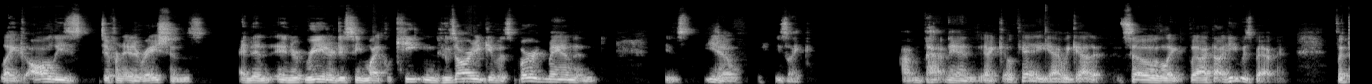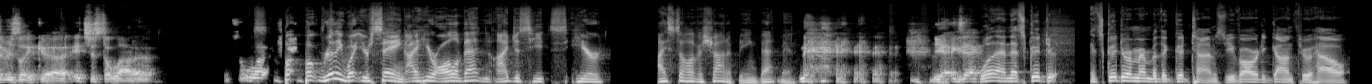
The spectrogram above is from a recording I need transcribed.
like all these different iterations, and then in reintroducing Michael Keaton, who's already given us Birdman, and he's you know he's like, I'm Batman. Like, okay, yeah, we got it. So like, but I thought he was Batman, but there's like, uh, it's just a lot of, it's a lot. But but really, what you're saying, I hear all of that, and I just he- hear, I still have a shot at being Batman. yeah, exactly. Well, and that's good to it's good to remember the good times. You've already gone through how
